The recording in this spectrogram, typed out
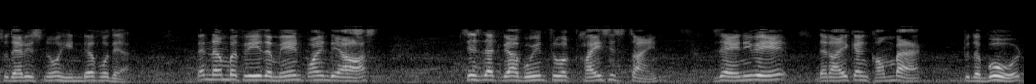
So there is no hinder for that. Then number three, the main point they asked, says that we are going through a crisis time. Is there any way that I can come back to the board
